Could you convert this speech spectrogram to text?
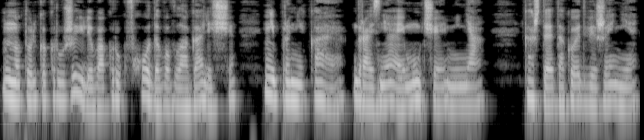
но только кружили вокруг входа во влагалище, не проникая, дразня и мучая меня. Каждое такое движение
